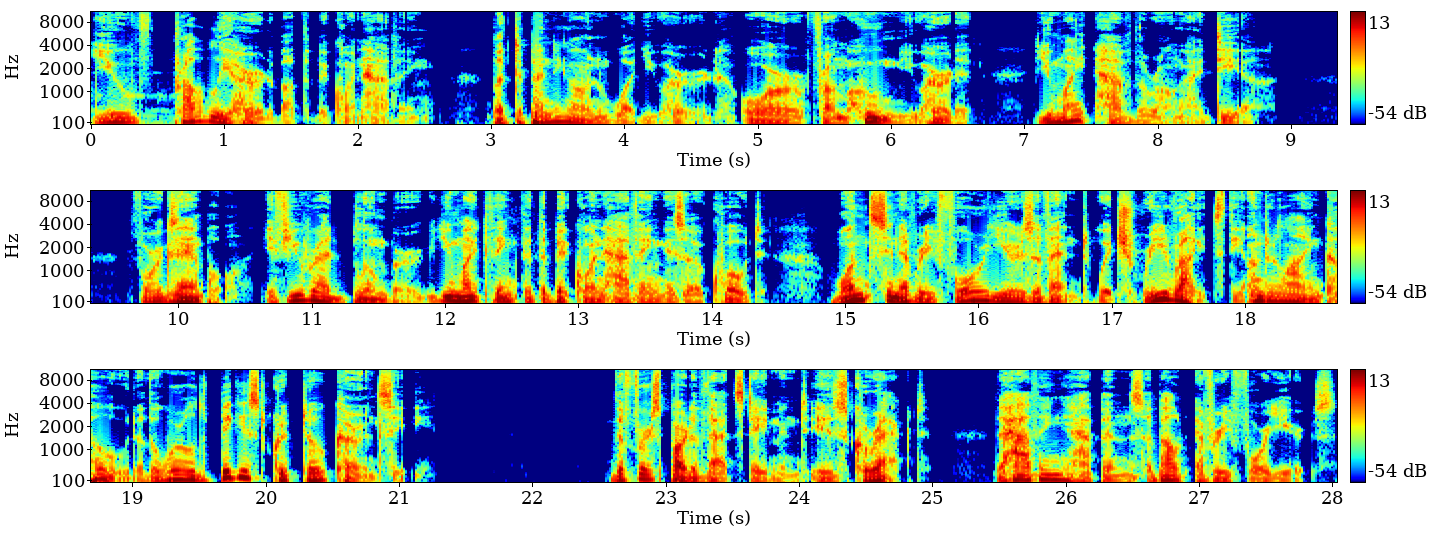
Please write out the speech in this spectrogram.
You've probably heard about the Bitcoin halving, but depending on what you heard or from whom you heard it, you might have the wrong idea. For example, if you read Bloomberg, you might think that the Bitcoin halving is a quote, once in every four years event which rewrites the underlying code of the world's biggest cryptocurrency. The first part of that statement is correct. The halving happens about every four years,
